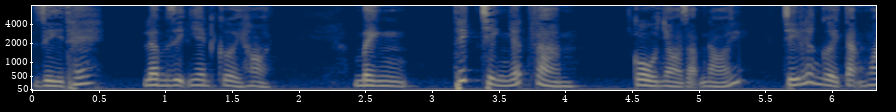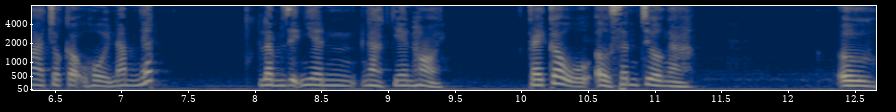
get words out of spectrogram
Gì thế? Lâm Dị Nhiên cười hỏi. Mình thích Trình Nhất Phàm. Cô nhỏ giọng nói, chính là người tặng hoa cho cậu hồi năm nhất. Lâm Dị Nhiên ngạc nhiên hỏi. Cái cậu ở sân trường à? Ừ,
